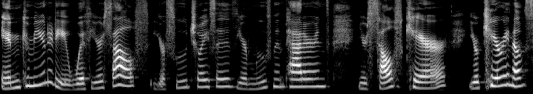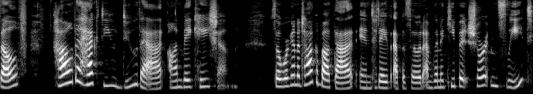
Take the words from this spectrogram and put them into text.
in community with yourself, your food choices, your movement patterns, your self care, your caring of self. How the heck do you do that on vacation? So, we're going to talk about that in today's episode. I'm going to keep it short and sweet.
